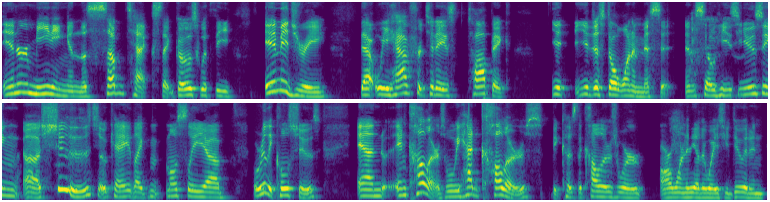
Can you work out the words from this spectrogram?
inner meaning and the subtext that goes with the imagery that we have for today's topic you, you just don't want to miss it. And so he's using uh, shoes, okay, like mostly uh, well, really cool shoes, and in colors. Well, we had colors because the colors were are one of the other ways you do it. And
